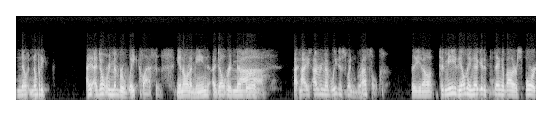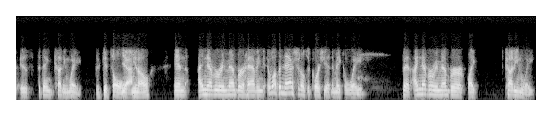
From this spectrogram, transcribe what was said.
no, nobody. I, I don't remember weight classes. You know what I mean? I don't remember. Ah, I, I, I remember we just went and wrestled. So, you know, to me, the only negative thing about our sport is the dang cutting weight. It gets old. Yeah. You know, and I never remember having. Well, the nationals, of course, you had to make a weight, but I never remember like cutting weight.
